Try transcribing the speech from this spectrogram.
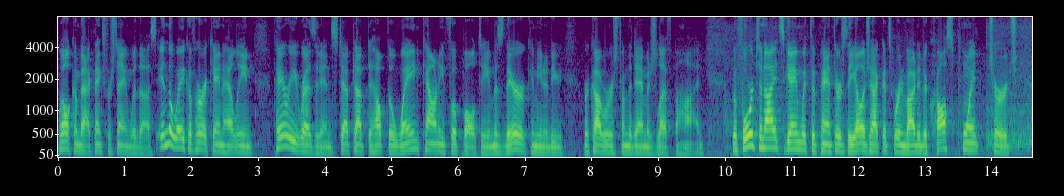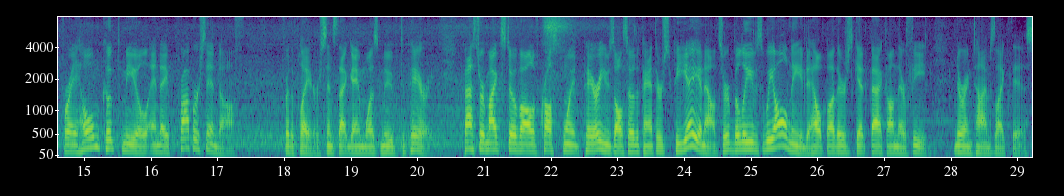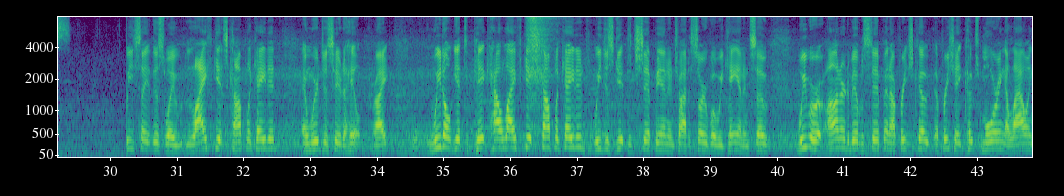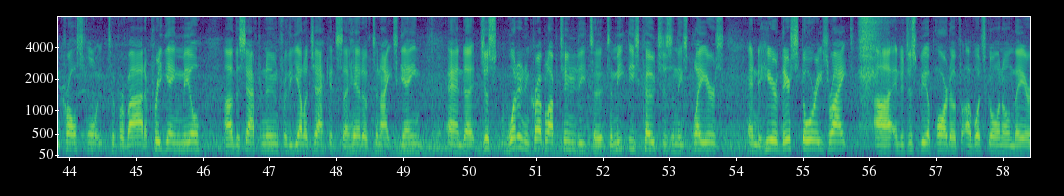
Welcome back. Thanks for staying with us. In the wake of Hurricane Helene, Perry residents stepped up to help the Wayne County football team as their community recovers from the damage left behind. Before tonight's game with the Panthers, the Yellow Jackets were invited to Cross Point Church for a home-cooked meal and a proper send-off for the players since that game was moved to Perry. Pastor Mike Stovall of Cross Point Perry, who's also the Panthers PA announcer, believes we all need to help others get back on their feet during times like this. We say it this way life gets complicated, and we're just here to help, right? We don't get to pick how life gets complicated. We just get to step in and try to serve what we can. And so we were honored to be able to step in. I appreciate Coach Mooring allowing Crosspoint to provide a pregame meal uh, this afternoon for the Yellow Jackets ahead of tonight's game. And uh, just what an incredible opportunity to, to meet these coaches and these players and to hear their stories right uh, and to just be a part of, of what's going on there.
